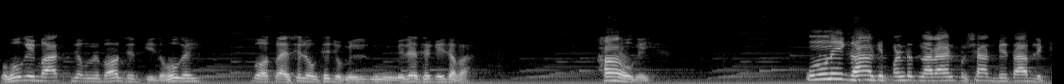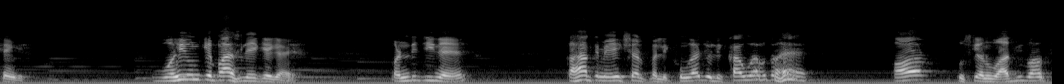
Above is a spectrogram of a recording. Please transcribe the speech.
तो हो गई बात जब उन्होंने बहुत जिद की तो हो गई। बहुत ऐसे लोग थे जो मिल, मिले थे कई दफ़ा। हाँ हो गई। उन्होंने ही कहा कि पंडित नारायण प्रसाद बेताब लिखेंगे। वही उनके पास लेके गए। पंडित जी ने कहा कि मैं एक शर्त पर लिखूँगा, जो लिखा हुआ वो तो है, और उसके अनुवाद भी बहुत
